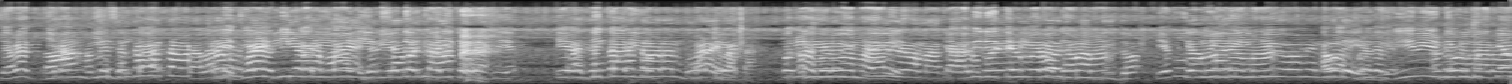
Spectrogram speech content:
જરા ધ્યાન દઈએ સરકાર. અને જે અધિકારી હોય એ છે એ અધિકારીઓ માટે ભરવામાં આવે કે આવી રીતે અમારા ગામમાં એક મહિનામાં ઢોર મારવા-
